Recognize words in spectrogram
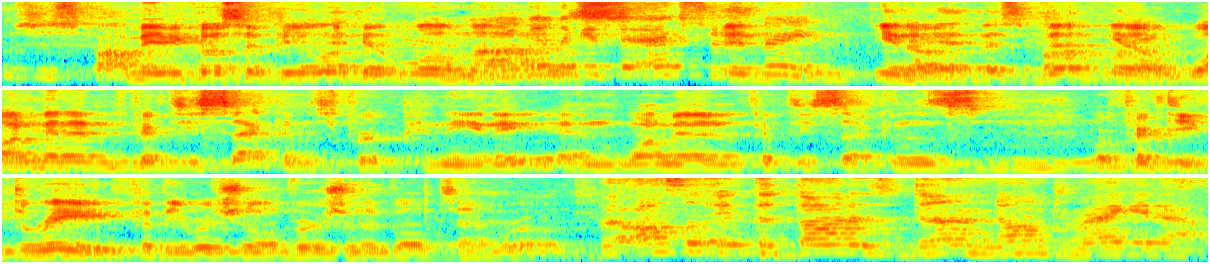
It's just I mean, because if you look at Lil Nas, You're gonna get the extra it- stream. you know, Yeah, it's that- you know, one minute and fifty seconds for Panini, and one minute and fifty seconds or mm-hmm. fifty-three for the original version of Old Town Road. But also, if the thought is done, don't drag it out.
